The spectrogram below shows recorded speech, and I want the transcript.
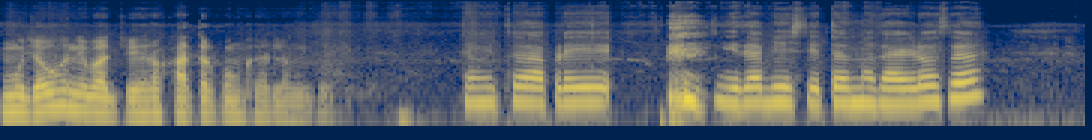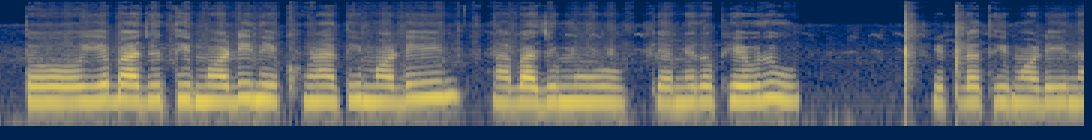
હું જઉં છું ને બાજુ હેરો ખાતર પૂંખે એટલે હું જોઉં. તો મિત્રો આપણે એરા બે ખેતરમાં રાયડો છે. તો એ બાજુથી મળીને, એ ખૂણાથી મળીને, આ બાજુ હું કેમેરો ફેરવું એટલાથી મળીને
